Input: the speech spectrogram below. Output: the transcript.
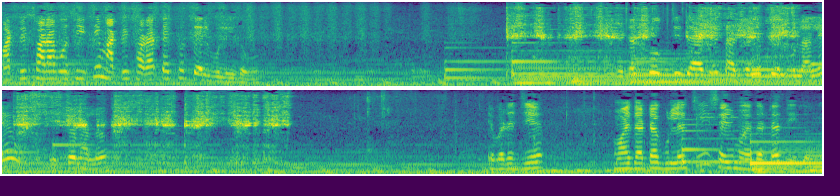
মাটির সরা বসিয়েছি, মাটির সরাতে একটু তেল বুলিয়ে দেবো। এটা সবজি দেওয়া যায়, তার জন্য তেল গুলালে উঠতে ভালো। এবারে যে ময়দাটা গুলেছি, সেই ময়দাটা দিয়ে দেবো।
